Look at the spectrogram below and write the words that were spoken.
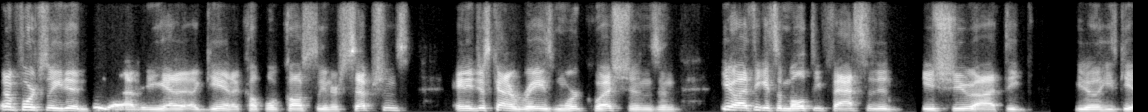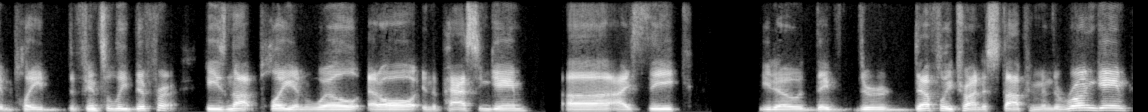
But unfortunately, he didn't do that. I mean, he had again a couple of costly interceptions, and it just kind of raised more questions and you know, I think it's a multifaceted issue. I think, you know, he's getting played defensively different. He's not playing well at all in the passing game. Uh, I think, you know, they've they're definitely trying to stop him in the run game.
